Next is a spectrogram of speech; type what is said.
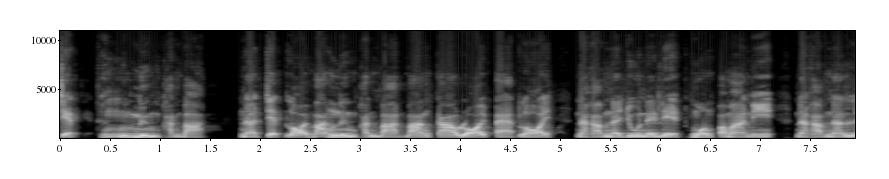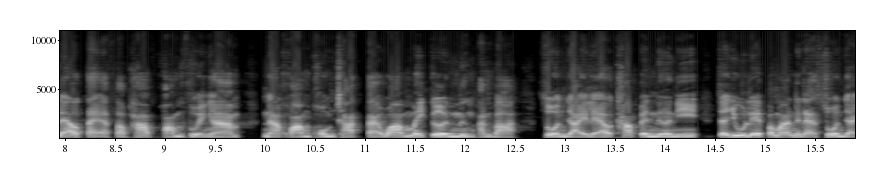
เจ็ดถึงหนึ่งพันบาท นะเจ็ดร้อยบ้างหนึ่งพันบาทบ้างเก้าร้อยแปดร้อยนะครับนะอยู่ในเลทห่วงประมาณนี้นะครับนะแล้วแต่สภาพความสวยงามนะความคมชัดแต่ว่าไม่เกินหนึ่งพันบาท ส่วนใหญ่แล้วถ้าเป็นเนื้อนี้จะอยู่เลทประมาณนี้แหละ ส่วนใหญ่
